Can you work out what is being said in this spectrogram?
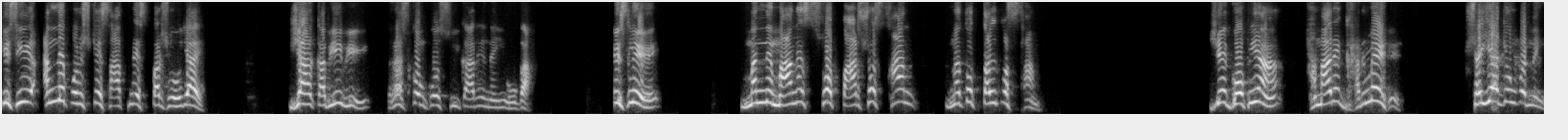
किसी अन्य पुरुष के साथ में स्पर्श हो जाए, या कभी भी रसकों को स्वीकार्य नहीं होगा। इसलिए मन मानस स्व पार्श्व स्थान, न तो तल्प स्थान। ये गोपियाँ हमारे घर में है, शैया के ऊपर नहीं।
